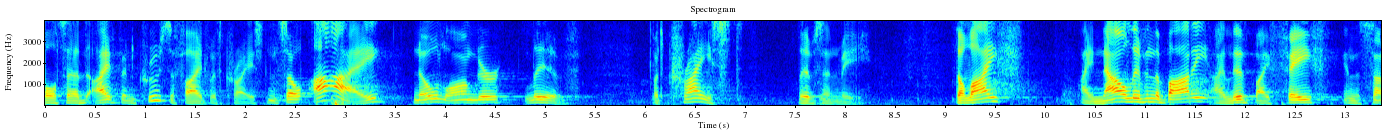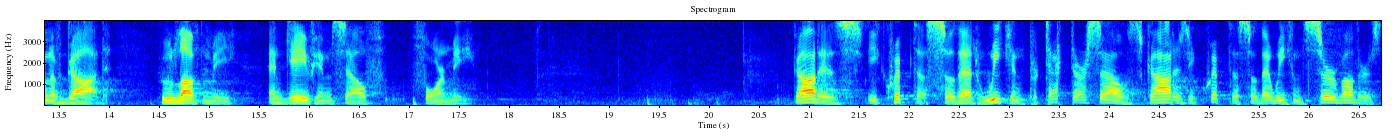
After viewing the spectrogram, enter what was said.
Paul said, I've been crucified with Christ, and so I no longer live, but Christ lives in me. The life I now live in the body, I live by faith in the Son of God, who loved me and gave himself for me. God has equipped us so that we can protect ourselves. God has equipped us so that we can serve others.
